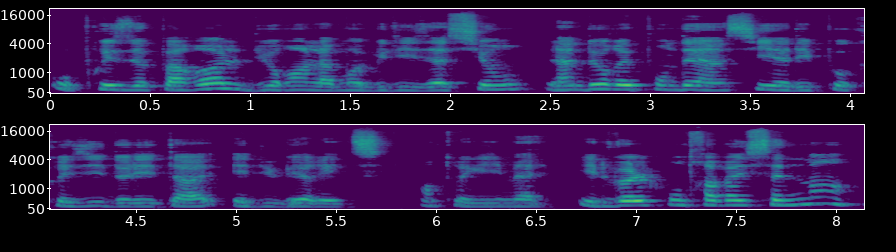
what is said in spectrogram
Aux prises de parole durant la mobilisation, l'un d'eux répondait ainsi à l'hypocrisie de l'État et du Béritz. Entre guillemets. Ils veulent qu'on travaille sainement,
